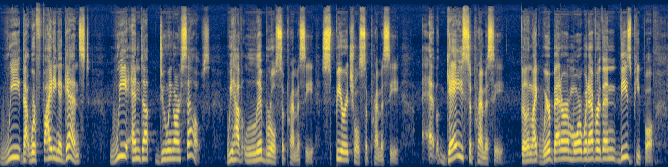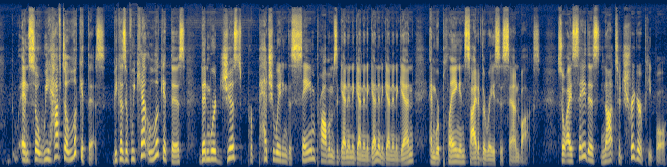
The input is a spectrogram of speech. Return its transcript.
we that we're fighting against, we end up doing ourselves. We have liberal supremacy, spiritual supremacy, eh, gay supremacy, feeling like we're better or more whatever than these people. And so we have to look at this because if we can't look at this, then we're just perpetuating the same problems again and again and again and again and again, and we're playing inside of the racist sandbox. So I say this not to trigger people,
